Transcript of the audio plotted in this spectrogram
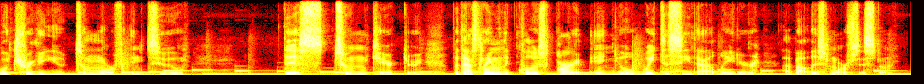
will trigger you to morph into this Tung character. But that's not even the coolest part, and you'll wait to see that later about this morph system.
